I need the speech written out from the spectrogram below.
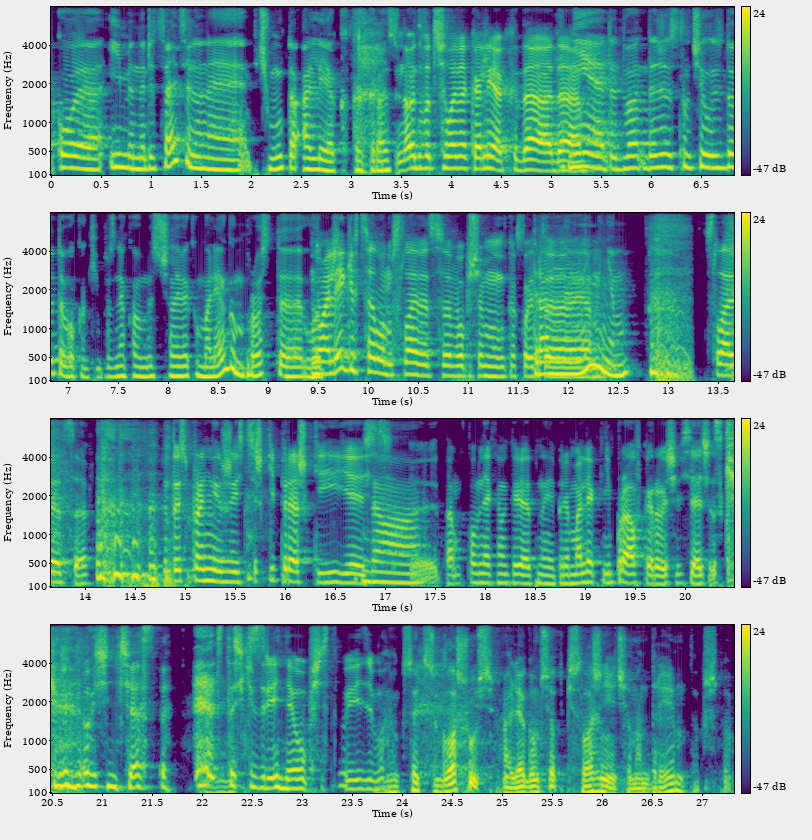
такое имя нарицательное, почему-то Олег как раз. Ну, это вот человек Олег, да, да. Нет, это даже случилось до того, как я познакомилась с человеком Олегом, просто... Ну, вот... Ну, Олеги в целом славятся, в общем, какой-то... Странным именем. Славятся. Ну, то есть про них же и стишки-пирожки есть. Да. Э, там вполне конкретные. Прям Олег не прав, короче, всячески. Очень часто. С точки зрения общества, видимо. Ну, кстати, соглашусь. Олегом все-таки сложнее, чем Андреем, так что...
